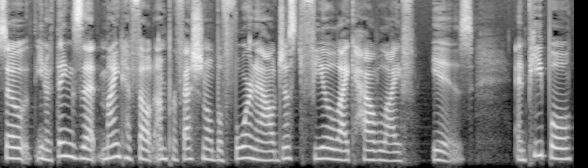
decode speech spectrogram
So, you know, things that might have felt unprofessional before now just feel like how life is. And people,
